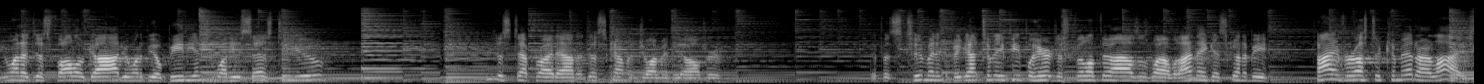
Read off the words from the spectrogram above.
You want to just follow God? You want to be obedient to what He says to you? You just step right out and just come and join me at the altar. If it's too many, if we got too many people here, just fill up the aisles as well. But I think it's going to be time for us to commit our lives.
